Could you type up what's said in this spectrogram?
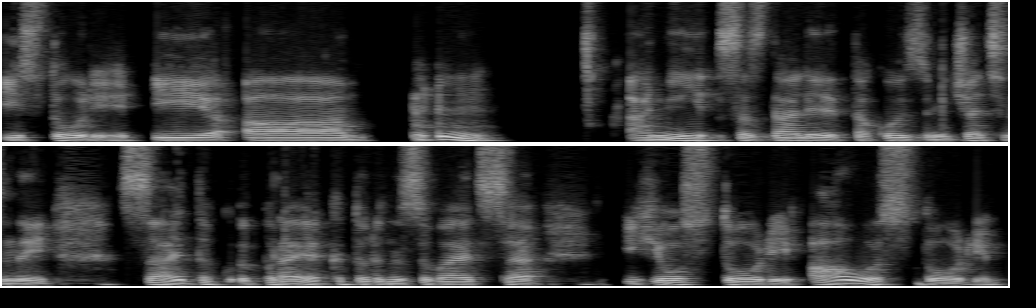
истории. И а, они создали такой замечательный сайт, такой проект, который называется Your Story, Our Story.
